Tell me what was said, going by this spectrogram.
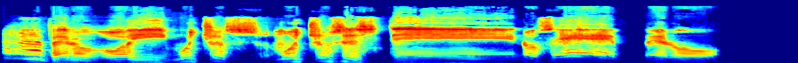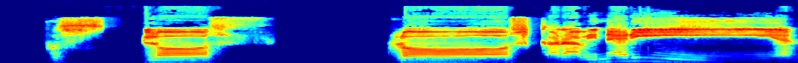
Ah, pero hoy muchos, muchos, este, no sé, pero pues los, los carabineri en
